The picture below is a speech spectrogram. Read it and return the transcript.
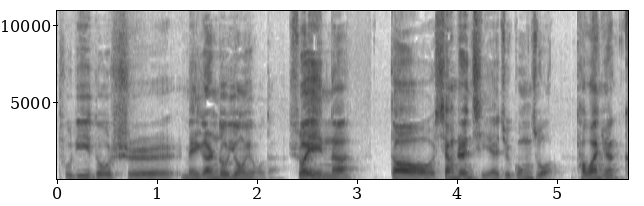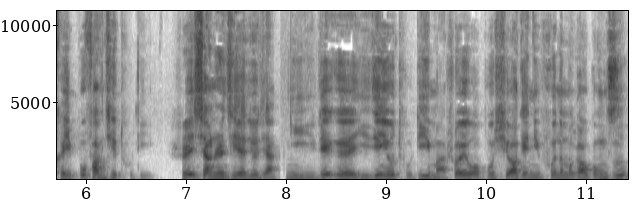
土地都是每个人都拥有的，所以呢，到乡镇企业去工作，他完全可以不放弃土地。所以乡镇企业就讲，你这个已经有土地嘛，所以我不需要给你付那么高工资。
